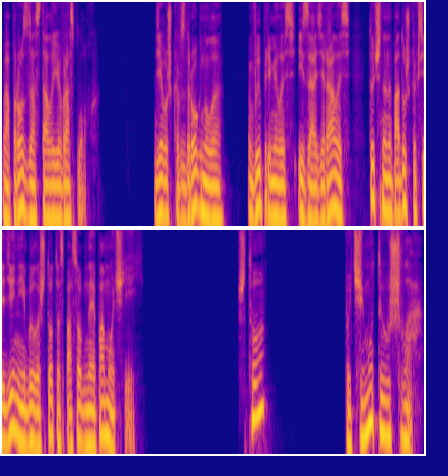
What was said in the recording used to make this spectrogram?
Вопрос застал ее врасплох. Девушка вздрогнула, выпрямилась и заозиралась, точно на подушках сидений было что-то, способное помочь ей. «Что?» «Почему ты ушла?»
